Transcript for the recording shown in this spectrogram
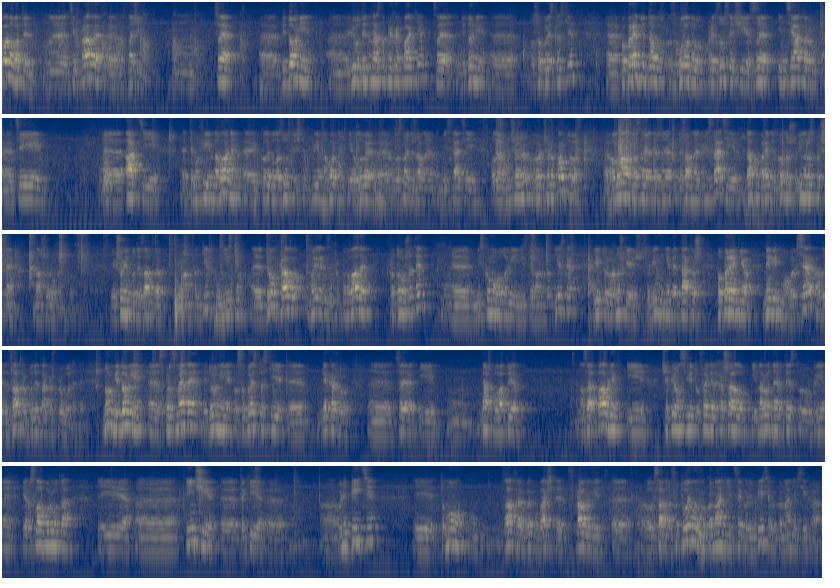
виконувати е, ці вправи, е, значить, це е, відомі люди у нас на Прикарпатті, це відомі особистості. Попередньо дав згоду при зустрічі з ініціатором цієї акції Тимофієм Нагорним, коли була зустріч Тимофієм Нагорним і голови обласної державної адміністрації Олегом Гончар- Гончаруком, то голова обласної державної адміністрації дав попередню згоду, що він розпочне нашу руханку. Якщо він буде завтра в Івано-Франківську, в місті. Е, Другу вправу ми запропонували продовжити е, міському голові міста Івано-Франківська Віктору Анушкевичу. Він ніби також попередньо не відмовився, але завтра буде також проводити. Ну, відомі е, спортсмени, відомі особистості, я кажу, це і наш богатир Назар Павлів, і чемпіон світу Федір Хашалов, і народний артист України Ярослав Борута, і е, інші е, такі е, е, олімпійці. І тому завтра ви побачите вправи від е, Олександра Футуєва в виконанні цих олімпійців, в виконанні всіх разом.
